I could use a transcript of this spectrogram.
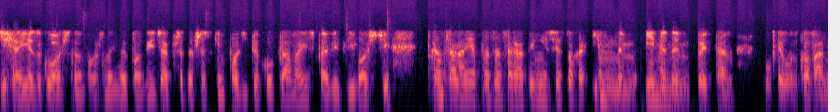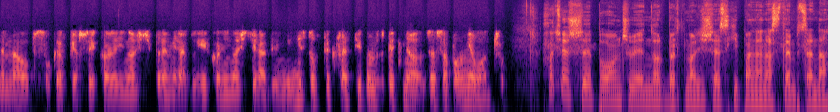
dzisiaj jest głośno w różnych wypowiedziach, przede wszystkim polityków Prawa i Sprawiedliwości. Kancelaria prezesa Rady Ministrów jest trochę innym, innym bytem, ukierunkowanym na obsługę w pierwszej kolejności premiera, w drugiej kolejności Rady Ministrów. Tych kwestii bym zbytnio ze sobą nie łączył. Chociaż połączył je Norbert Maliszewski, pana następca na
